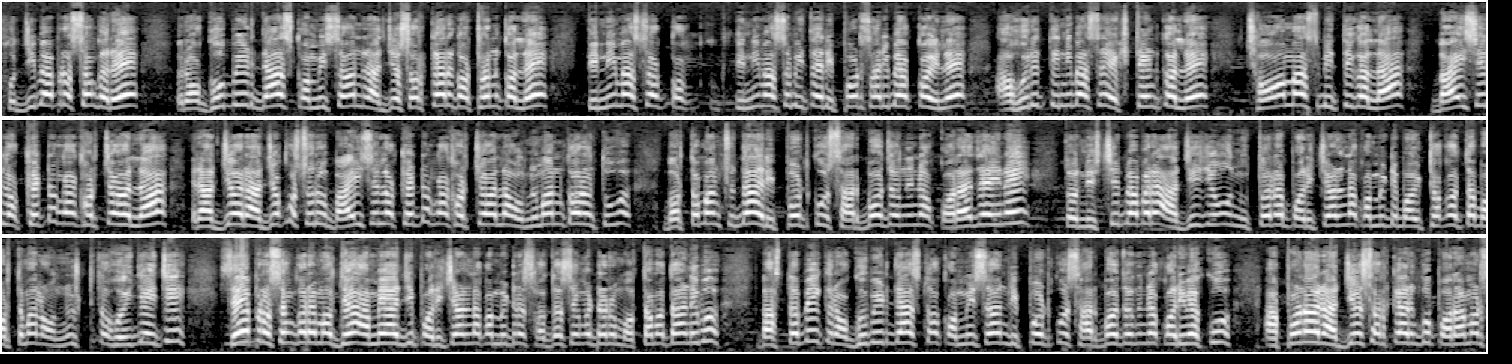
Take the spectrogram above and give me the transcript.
খোঁজা প্রসঙ্গে রঘুবীর দাস কমিশন রাজ্য সরকার গঠন কলে তিন মাস তিন মাস ভিতরে রিপোর্ট সারা কহিলে আহরি তিন মাস এক্সটেন্ড কলে ছ মাস বিতিগলা বাইশ লক্ষ টাকা খরচ হলা রাজ্য রাজকোষর বাইশ লক্ষ টাকা খরচ হলা অনুমান করতু বর্তমান সুদ্ধা রিপোর্টকু সার্বজনীন করা যায় না তো নিশ্চিত ভাবে আজ যে নূতন পরিচালনা কমিটি বৈঠক তো বর্তমান অনুষ্ঠিত হয়ে যাই সে প্রসঙ্গে আমি আজ পরিচালনা কমিটির সদস্য मतमत आस्तविक रघुवीर दासिसन रिपोर्टको सर्वजन राज्य सरकार को परामर्श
